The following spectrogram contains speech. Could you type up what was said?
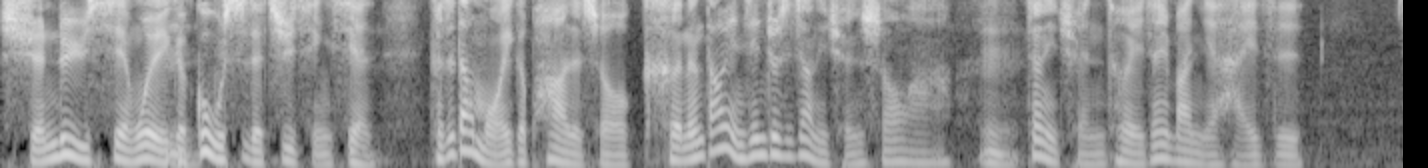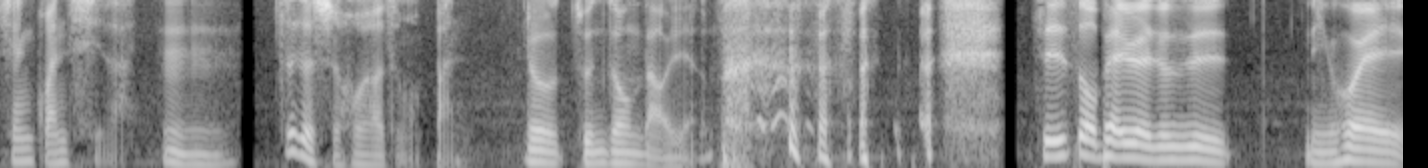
旋律线，我有一个故事的剧情线。可是到某一个 part 的时候，可能导演今天就是叫你全收啊，嗯，叫你全退，叫你把你的孩子先关起来，嗯嗯，这个时候要怎么办？就尊重导演。其实做配乐就是你会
